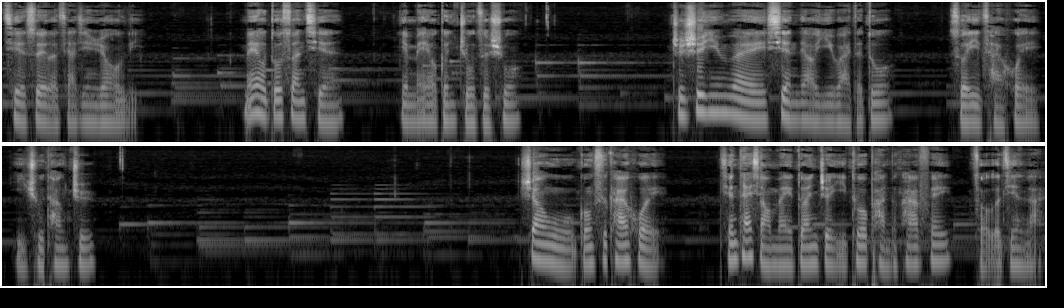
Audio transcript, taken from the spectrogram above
切碎了，加进肉里，没有多算钱，也没有跟竹子说，只是因为馅料意外的多，所以才会溢出汤汁。上午公司开会，前台小妹端着一托盘的咖啡走了进来，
